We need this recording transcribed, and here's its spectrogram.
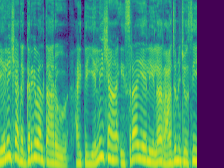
ఎలీషా దగ్గరికి వెళ్తారు. అయితే ఎలీషా ఇస్రాయేలీల రాజును చూసి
